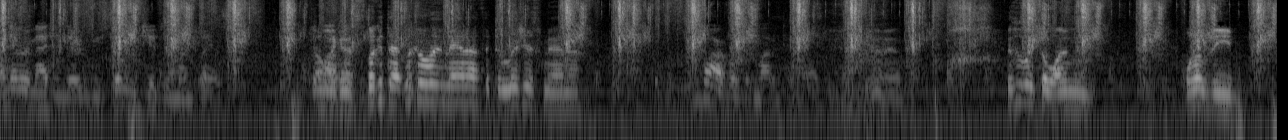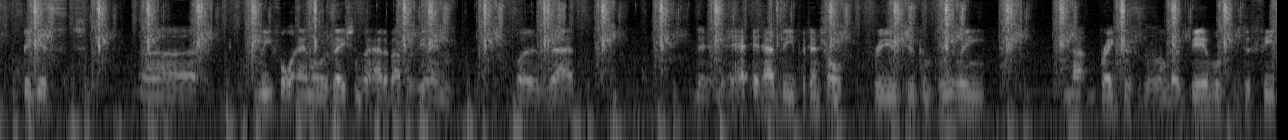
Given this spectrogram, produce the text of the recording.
I never imagined there would be so many jibs in one place. The Oh my goodness! Look at that! Look at all that mana! The delicious mana. Marvels of modern technology. Yeah, man. This is like the one, one of the biggest uh, lethal analyzations I had about this game was that it had the potential for you to completely not break the system, but be able to defeat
